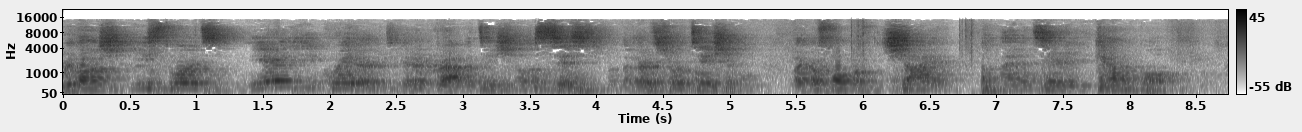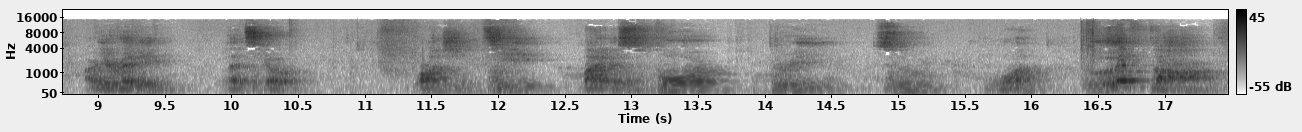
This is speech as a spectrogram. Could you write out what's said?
We launch eastwards near the equator to get a gravitational assist from the Earth's rotation, like a form of giant planetary catapult. Are you ready? Let's go. Launching T minus four, three, two, one. Liftoff!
